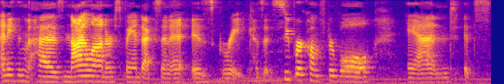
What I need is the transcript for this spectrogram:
anything that has nylon or spandex in it is great because it's super comfortable and it's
